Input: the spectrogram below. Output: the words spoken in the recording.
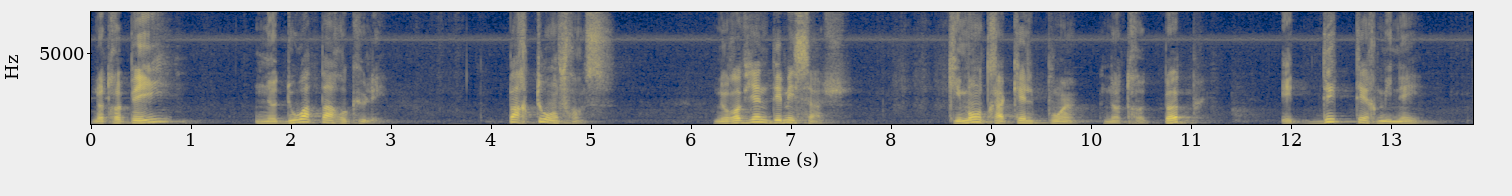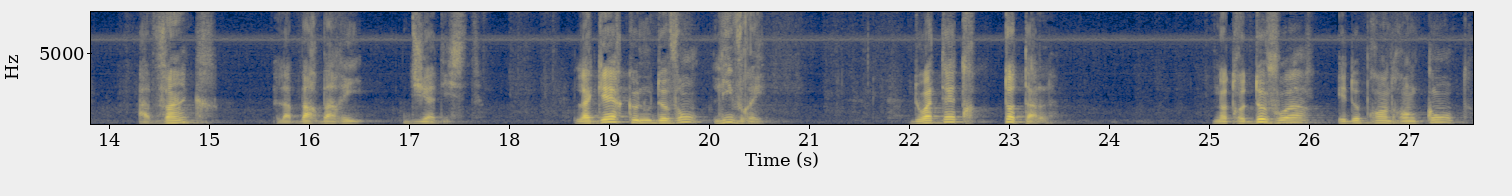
Notre pays ne doit pas reculer. Partout en France, nous reviennent des messages qui montrent à quel point notre peuple est déterminé à vaincre la barbarie djihadiste. La guerre que nous devons livrer doit être totale. Notre devoir est de prendre en compte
